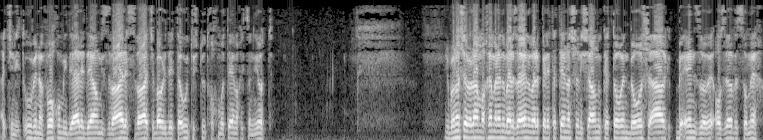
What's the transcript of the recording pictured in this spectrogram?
עד שנטעו ונבוכו מדעה לדעה ומסברה לסברה, עד שבאו לידי טעות ושטות חוכמותיהם החיצוניות. ריבונו של עולם, רחם עלינו ועל זרענו ועל פלטתנו אשר נשארנו כתורן בראש ההר, באין עוזר וסומך,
